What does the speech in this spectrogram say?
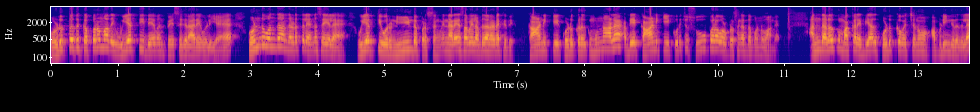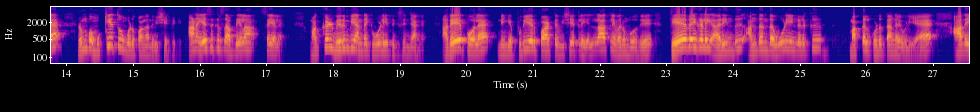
கொடுத்ததுக்கு அப்புறம் அதை உயர்த்தி தேவன் பேசுகிறாரே ஒழிய கொண்டு வந்து அந்த இடத்துல என்ன செய்யல? உயர்த்தி ஒரு நீண்ட பிரசங்கம். நிறைய சபையில் அப்படிதான் நடக்குது. காணிக்கை கொடுக்கறதுக்கு முன்னால அப்படியே காணிக்கையை குறித்து சூப்பரா ஒரு பிரசங்கத்தை பண்ணுவாங்க. அந்த அளவுக்கு மக்கள் எப்படியாவது கொடுக்க வச்சணும் அப்படிங்கிறதுல ரொம்ப முக்கியத்துவம் கொடுப்பாங்க அந்த விஷயத்துக்கு. ஆனா இயேசு கிறிஸ்து அப்படியெல்லாம் செய்யல. மக்கள் விரும்பி அன்றைக்கு ஊழியத்துக்கு செஞ்சாங்க. அதே போல நீங்க புதிய ஏற்பாட்டு விஷயத்துல எல்லாத்துலயும் வரும்போது தேவைகளை அறிந்து அந்தந்த ஊழியங்களுக்கு மக்கள் கொடுத்தாங்களே ஒழிய அதை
